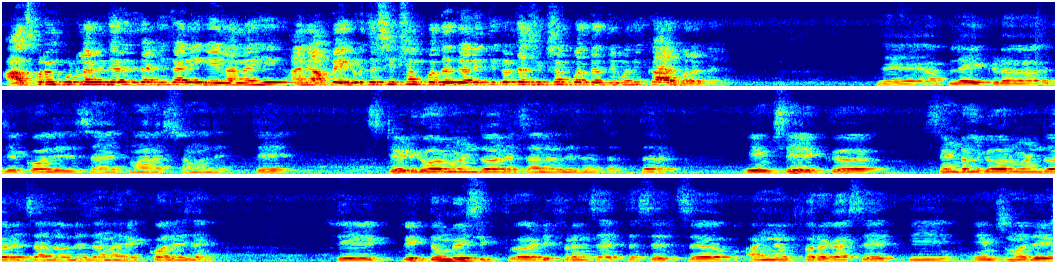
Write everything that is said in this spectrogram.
आजपर्यंत कुठला विद्यार्थी त्या ठिकाणी गेला नाही आणि आपल्या इकडच्या शिक्षण पद्धती आणि तिकडच्या शिक्षण पद्धतीमध्ये काय फरक आहे? जे आपल्या इकडं जे कॉलेजेस आहेत महाराष्ट्रामध्ये ते स्टेट गव्हर्नमेंटद्वारे चालवले जातात. तर एम्स हे एक सेंट्रल गव्हर्नमेंटद्वारे चालवले जाणारे एक कॉलेज आहे. हे एक एकदम बेसिक डिफरन्स आहेत तसेच अन्य फरक असे आहेत की एम्समध्ये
